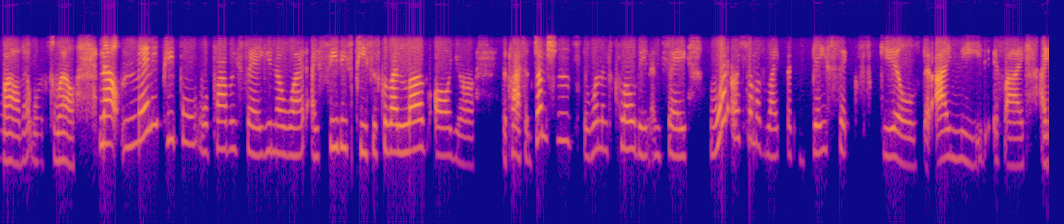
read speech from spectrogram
Wow, that works well. Now, many people will probably say, you know what? I see these pieces because I love all your the classic jumpsuits, the women's clothing, and say, what are some of like the basic skills that I need if I I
